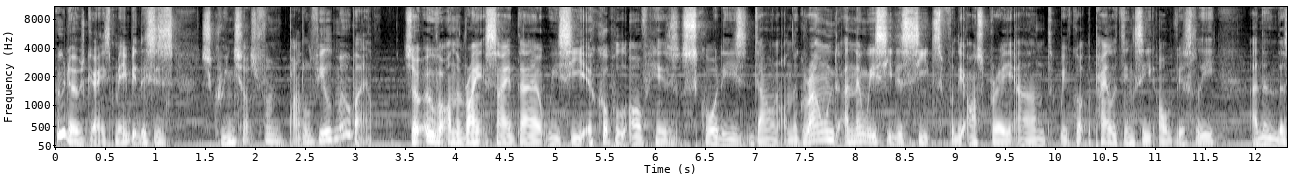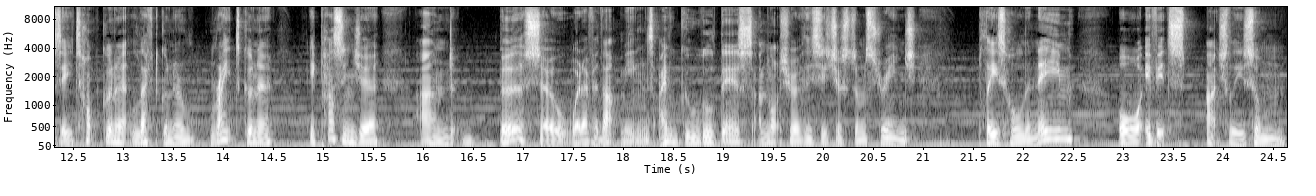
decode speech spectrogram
Who knows guys, maybe this is screenshots from Battlefield Mobile. So over on the right side there, we see a couple of his squaddies down on the ground, and then we see the seats for the Osprey, and we've got the piloting seat, obviously, and then there's a top gunner, left gunner, right gunner, a passenger, and Burso, whatever that means. I've googled this, I'm not sure if this is just some strange placeholder name, or if it's actually some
